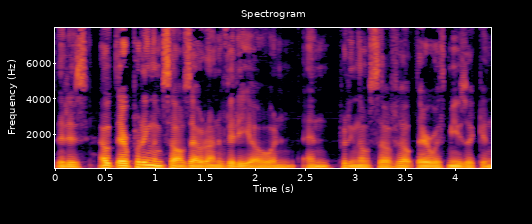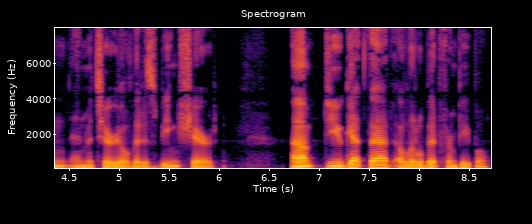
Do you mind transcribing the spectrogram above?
that is out there putting themselves out on a video and, and putting themselves out there with music and, and material that is being shared. Um, do you get that a little bit from people?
